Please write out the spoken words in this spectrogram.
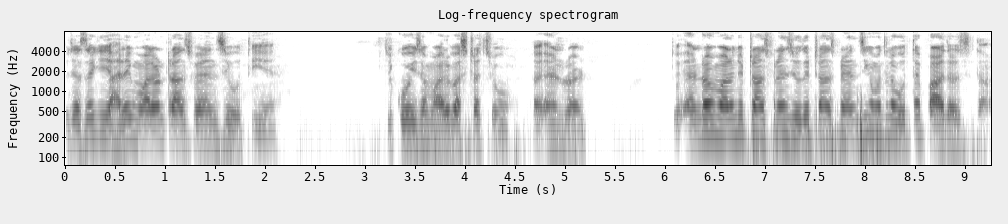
तो जैसे कि हर एक मोबाइल में ट्रांसपेरेंसी होती है जो कोई सा हमारे पास टच हो एंड्रॉयड तो एंड्रॉयड मोबाइल में जो ट्रांसपेरेंसी होती है ट्रांसपेरेंसी का मतलब होता है पारदर्शिता।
